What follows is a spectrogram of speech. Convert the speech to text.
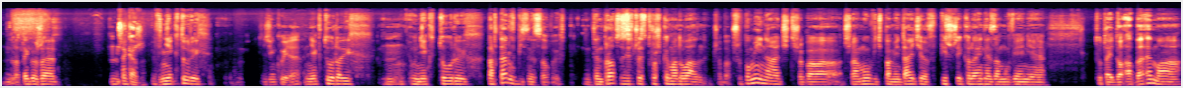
dlatego że Przekażę. W niektórych Dziękuję. Niektórych, mm, u niektórych partnerów biznesowych ten proces jeszcze jest troszkę manualny. Trzeba przypominać, trzeba, trzeba mówić, pamiętajcie, wpiszcie kolejne zamówienie tutaj do ABM-a,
